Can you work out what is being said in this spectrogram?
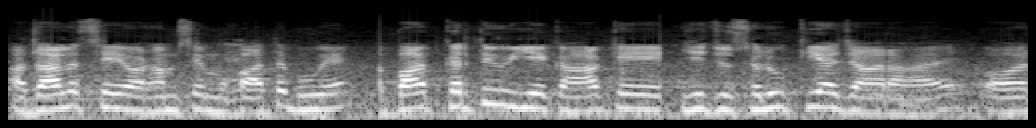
عدالت سے اور ہم سے مخاطب ہوئے بات کرتے ہوئے یہ کہا کہ یہ جو سلوک کیا جا رہا ہے اور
